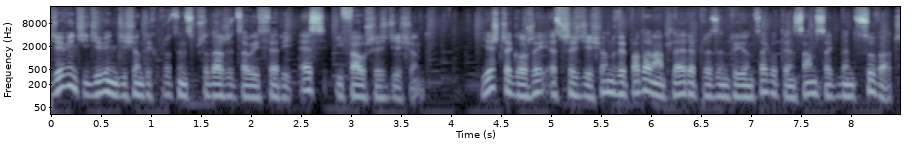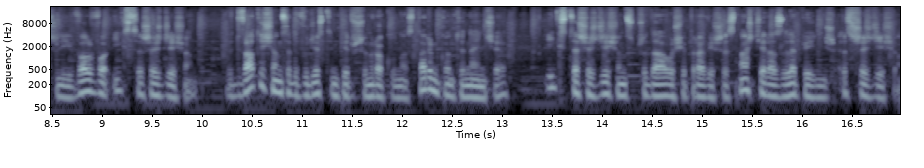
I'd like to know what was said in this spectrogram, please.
9,9% sprzedaży całej serii S i V60. Jeszcze gorzej S60 wypada na tle reprezentującego ten sam segment SUVa, czyli Volvo XC60. W 2021 roku na starym kontynencie XT60 sprzedało się prawie 16 razy lepiej niż S60.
